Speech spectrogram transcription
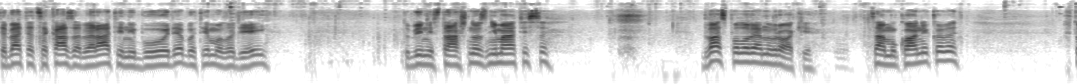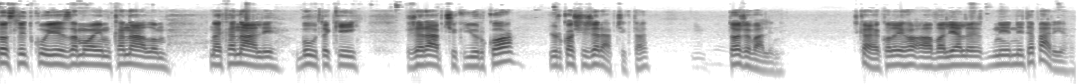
Тебе ТЦК забирати не буде, бо ти молодий. Тобі не страшно зніматися. Два з половиною роки. Цьому конікові. Хто слідкує за моїм каналом, на каналі був такий жеребчик Юрко. Юрко ще жеребчик, так? Теж валений. Чекай, а коли його, а валяли не, не тепер його.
